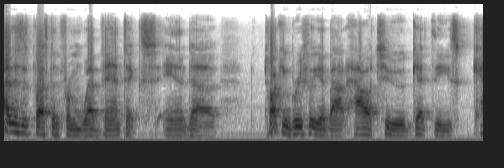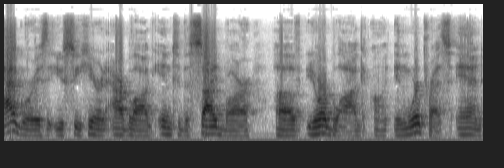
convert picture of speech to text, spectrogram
Hi, this is Preston from WebVantix and uh, talking briefly about how to get these categories that you see here in our blog into the sidebar of your blog on, in WordPress. And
